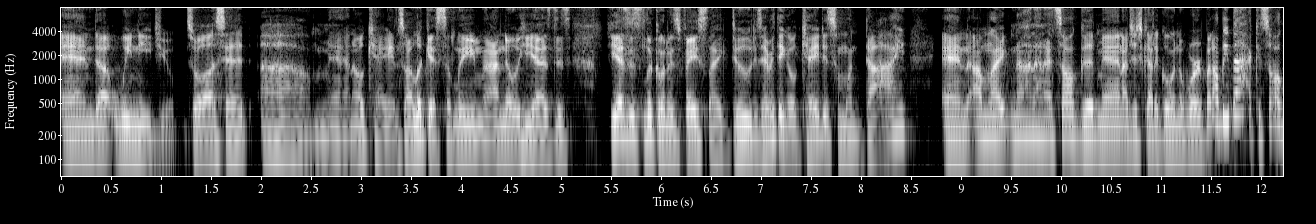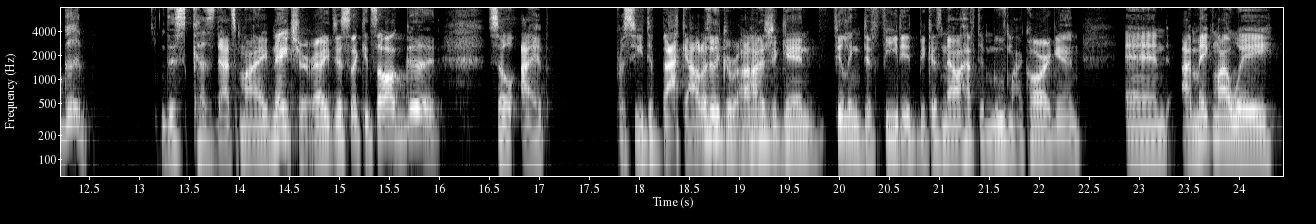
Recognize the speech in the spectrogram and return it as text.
and uh, we need you. So I said, oh man, okay. And so I look at Salim, and I know he has this, he has this look on his face, like, dude, is everything okay? Did someone die? And I'm like, no, no, no, it's all good, man. I just got to go into work, but I'll be back. It's all good. This, because that's my nature, right? Just like it's all good. So I proceed to back out of the garage again, feeling defeated because now I have to move my car again. And I make my way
